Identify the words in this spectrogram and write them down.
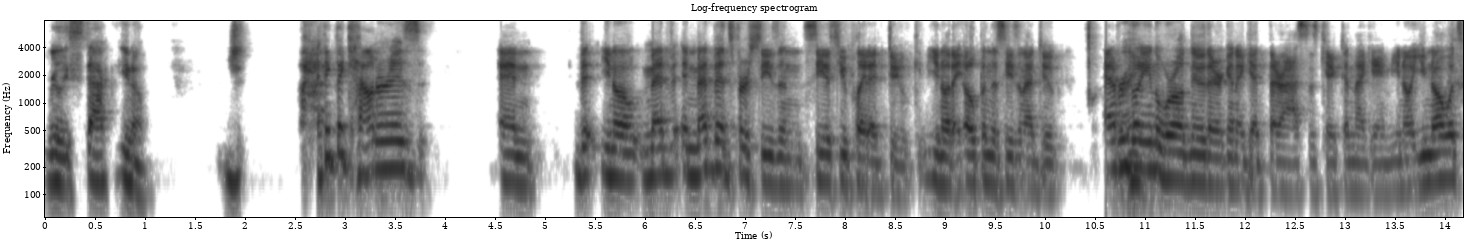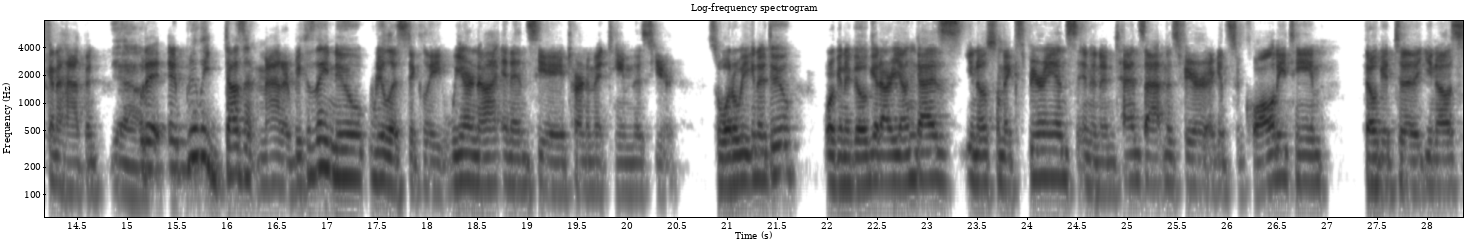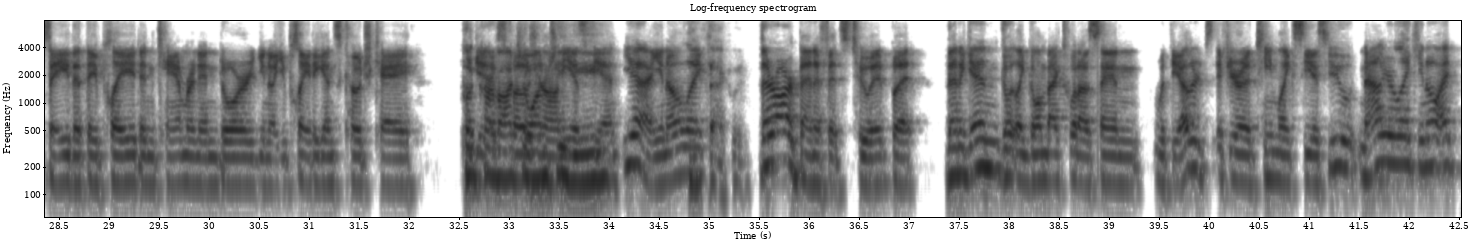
really stack? You know, j- I think the counter is, and the, you know, Med in Medved's first season, CSU played at Duke. You know, they opened the season at Duke. Everybody right. in the world knew they were going to get their asses kicked in that game. You know, you know what's going to happen. Yeah. But it, it really doesn't matter because they knew realistically we are not an NCAA tournament team this year. So what are we going to do? We're going to go get our young guys, you know, some experience in an intense atmosphere against a quality team. They'll get to, you know, say that they played in Cameron Indoor. You know, you played against Coach K. Put Carvaggio on, on ESPN. Yeah, you know, like exactly. there are benefits to it, but then again, go, like going back to what I was saying with the other, if you're a team like CSU, now you're like, you know, I,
